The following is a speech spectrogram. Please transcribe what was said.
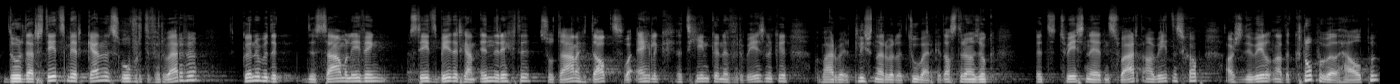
Door daar steeds meer kennis over te verwerven, kunnen we de, de samenleving steeds beter gaan inrichten, zodanig dat we eigenlijk hetgeen kunnen verwezenlijken waar we het liefst naar willen toewerken. Dat is trouwens ook het tweesnijdend zwaard aan wetenschap. Als je de wereld naar de knoppen wil helpen,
